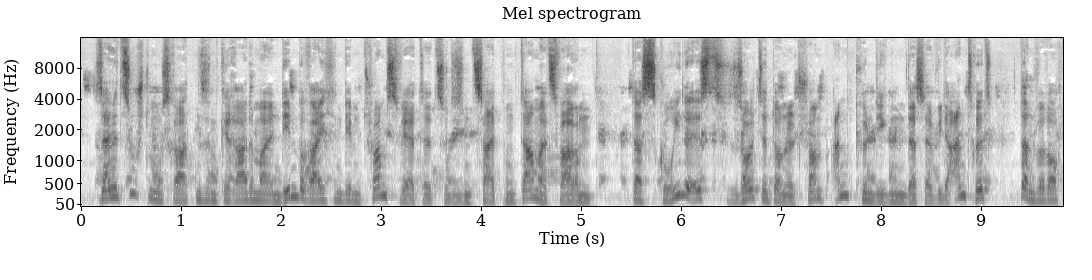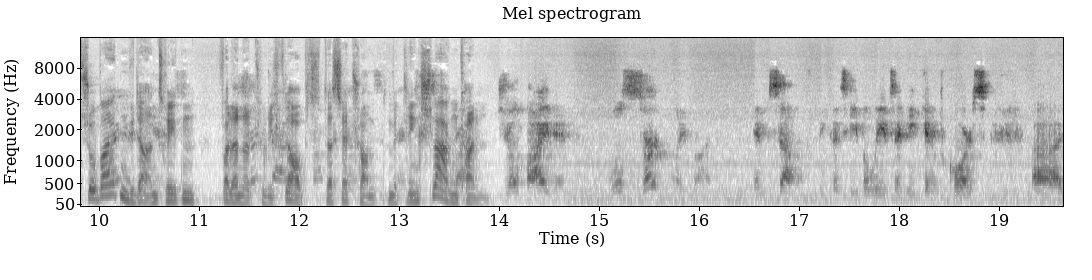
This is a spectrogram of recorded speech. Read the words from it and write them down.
Seine Zustimmungsraten sind gerade mal in dem Bereich, in dem Trumps Werte zu diesem Zeitpunkt damals waren. Das Skurrile ist, sollte Donald Trump ankündigen, dass er wieder antritt, dann wird auch Joe Biden wieder antreten, weil er natürlich glaubt, dass er Trump mit links schlagen kann. Joe Biden will certainly run himself because he believes that he can of course uh,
